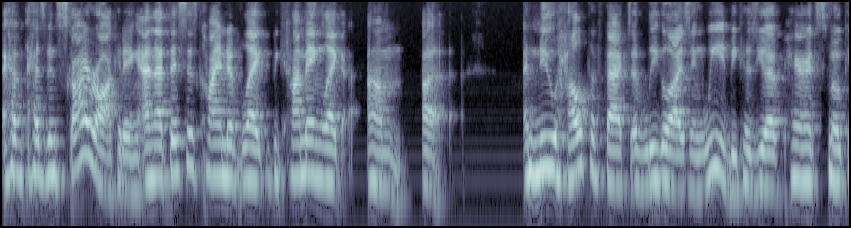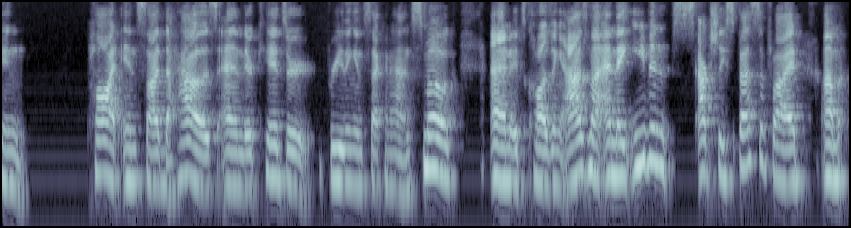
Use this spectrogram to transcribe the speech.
have, has been skyrocketing and that this is kind of like becoming like um, a, a new health effect of legalizing weed because you have parents smoking pot inside the house and their kids are breathing in secondhand smoke and it's causing asthma. And they even actually specified, um,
